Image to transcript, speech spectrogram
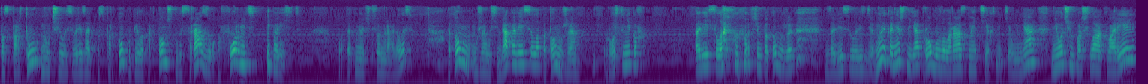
паспорту, научилась вырезать паспорту, купила картон, чтобы сразу оформить и повесить. Вот, это мне очень все нравилось. Потом уже у себя повесила, потом уже у родственников повесила. В общем, потом уже завесила везде. Ну и, конечно, я пробовала разные техники. У меня не очень пошла акварель,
